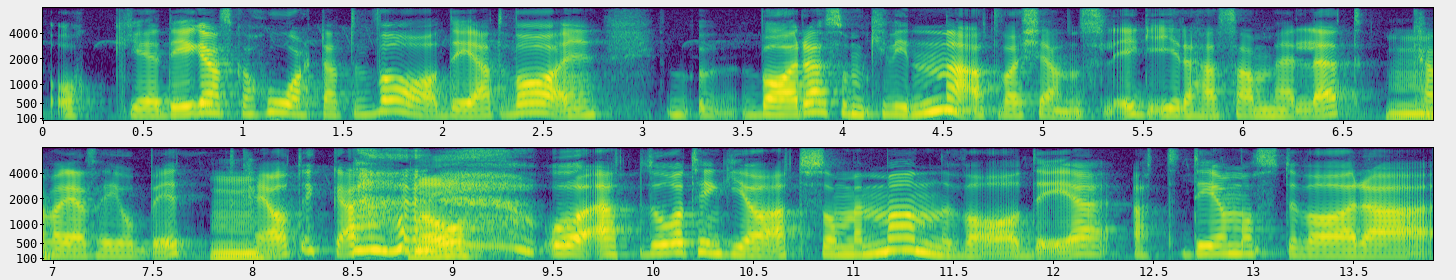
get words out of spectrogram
Och eh, det är ganska hårt att vara det, att vara en, bara som kvinna att vara känslig i det här samhället kan vara ganska jobbigt, kan jag tycka. Ja, Och att då tänker jag att som en man var det, att det måste vara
